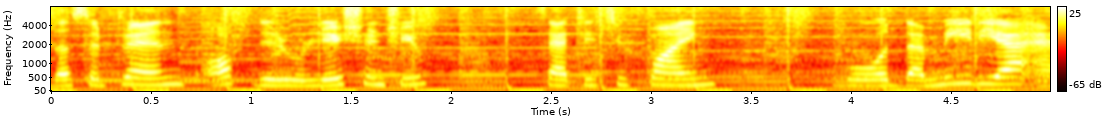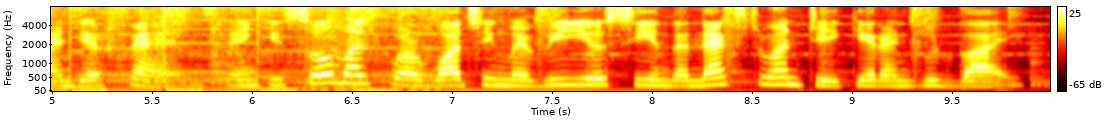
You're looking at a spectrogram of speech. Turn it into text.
the strength of their relationship, satisfying both the media and their fans. Thank you so much for watching my video. See you in the next one. Take care and goodbye.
